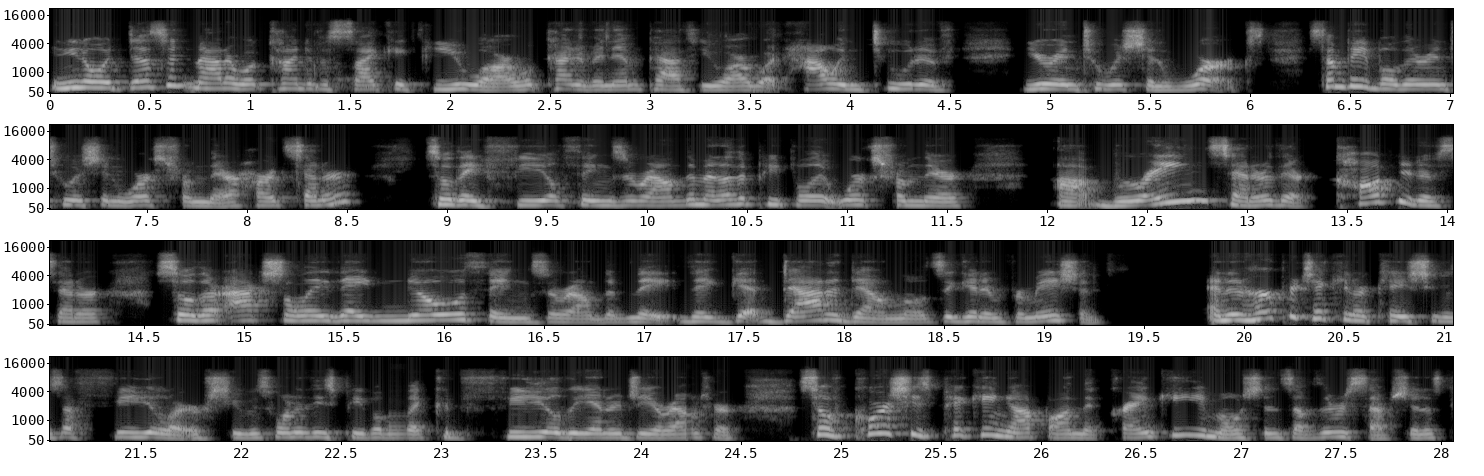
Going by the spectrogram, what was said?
And you know, it doesn't matter what kind of a psychic you are, what kind of an empath you are, what how intuitive your intuition works. Some people their intuition works from their heart center, so they feel things around them, and other people it works from their uh, brain center, their cognitive center. So they're actually they know things around them. They they get data downloads, they get information. And in her particular case, she was a feeler. She was one of these people that could feel the energy around her. So, of course, she's picking up on the cranky emotions of the receptionist.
